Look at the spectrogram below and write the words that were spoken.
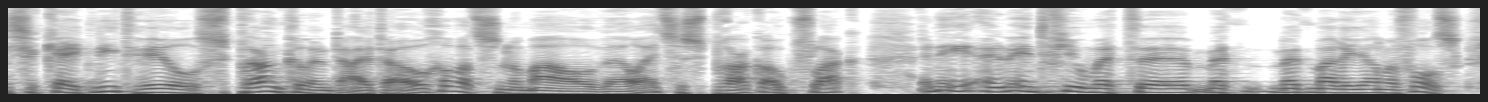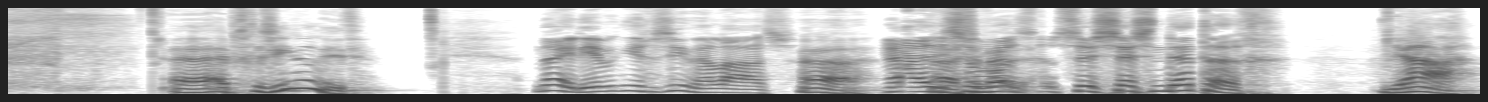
ze keek niet heel sprankelend uit de ogen, wat ze normaal wel heeft. Ze sprak ook vlak. Een, een interview met, met, met Marianne Vos. heb je het gezien of niet? Nee, die heb ik niet gezien, helaas. Ja, ja, ja ze, was, ze is 36. Ja,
